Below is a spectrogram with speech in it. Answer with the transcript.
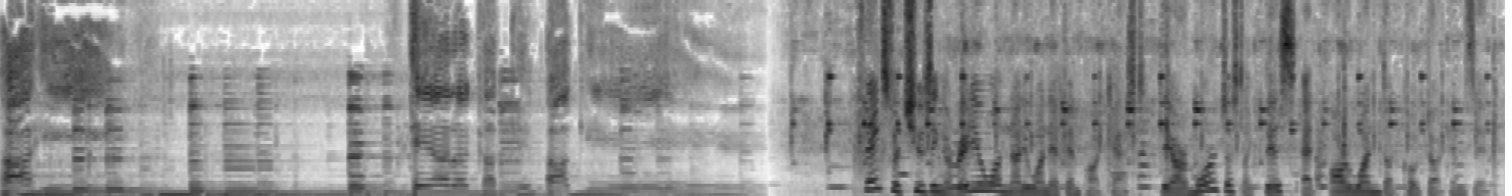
ahi Thanks for choosing a Radio One 91 FM podcast. There are more just like this at r1.co.nz.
